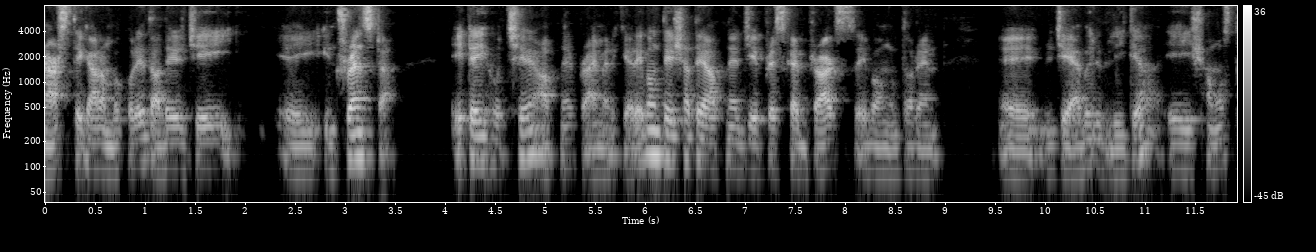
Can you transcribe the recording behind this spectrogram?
নার্স থেকে আরম্ভ করে তাদের যেই, এই ইন্স্যুরেন্সটা এটাই হচ্ছে আপনার প্রাইমারি কেয়ার এবং এর সাথে আপনার যে প্রেসক্রাইব ড্রাগস এবং ধরেন যে অ্যাভেলেবিলিটা এই সমস্ত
